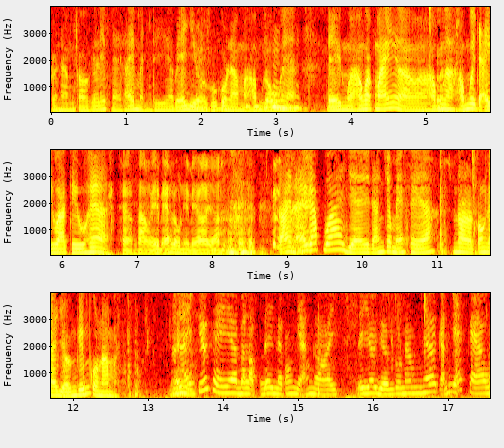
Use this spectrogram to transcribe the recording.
cô năm coi cái clip này thấy mình đi bẻ dừa của cô năm mà không ngủ ha. Điện mà không bắt máy mà không không có chạy qua kêu ha. Tao nghĩ bẻ luôn đi mẹ ơi vậy. Tại nãy gấp quá về đặng cho mẹ khè. Nó là con ra vườn kiếm cô năm rồi Hồi nãy trước khi bà Lộc đi là con dặn rồi Đi vô vườn cô Năm nhớ cảnh giác cao.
